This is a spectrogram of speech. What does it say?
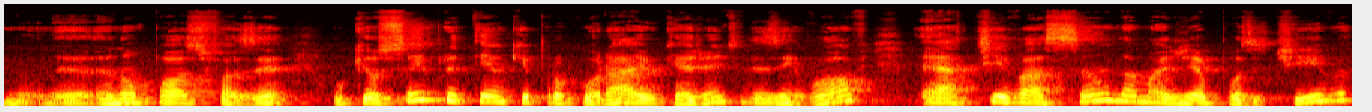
eu não posso fazer. O que eu sempre tenho que procurar e o que a gente desenvolve é a ativação da magia positiva,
